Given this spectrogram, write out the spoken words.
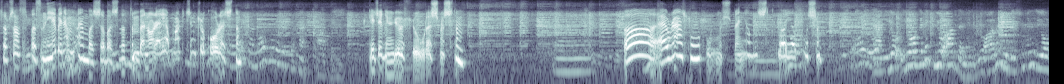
şapşal sıpası niye benim en başa başlattın? Ben oraya yapmak için çok uğraştım. Gece gündüz uğraşmıştım. Aa evren sonsuzmuş. Ben yanlışlıkla yapmışım. Yani yo, your demek you are demek. You are'ın birleşimini your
